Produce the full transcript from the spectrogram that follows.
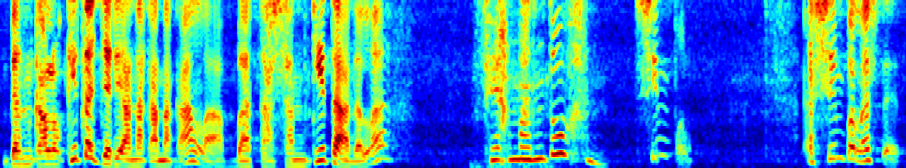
Dan kalau kita jadi anak-anak Allah, batasan kita adalah firman Tuhan. Simple. As simple as that.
